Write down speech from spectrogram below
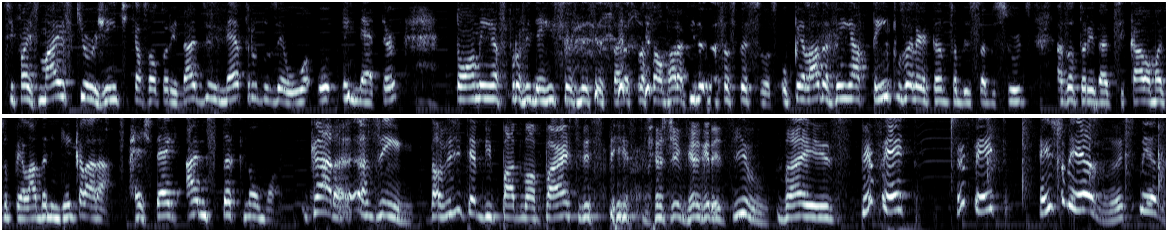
se faz mais que urgente que as autoridades e o Imetro do ZEUA, o Imeter, tomem as providências necessárias para salvar a vida dessas pessoas. O Pelada vem há tempos alertando sobre esses absurdos, as autoridades se calam, mas o Pelada ninguém calará. Hashtag I'm stuck no more. Cara, assim, talvez gente tenha bipado uma parte desse texto que eu achei bem agressivo, mas perfeito, perfeito. É isso mesmo, é isso mesmo.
